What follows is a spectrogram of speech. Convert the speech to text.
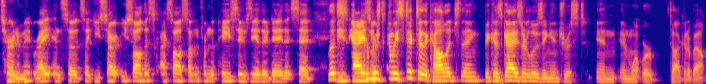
tournament right and so it's like you start you saw this i saw something from the pacers the other day that said Let's, these guys can are we, can we stick to the college thing because guys are losing interest in in what we're talking about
